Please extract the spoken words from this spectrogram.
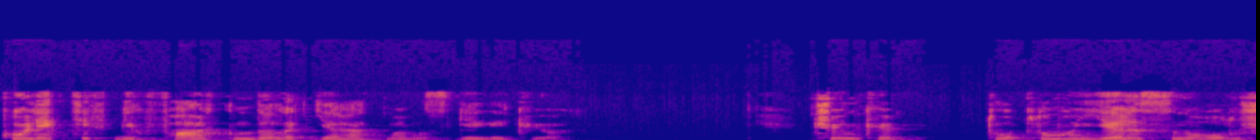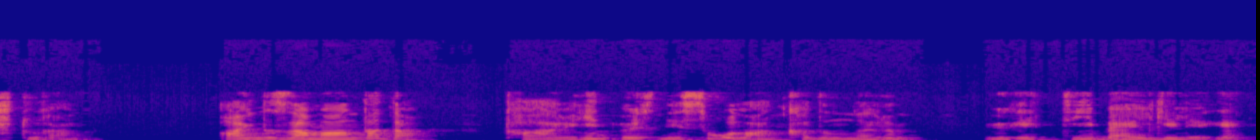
kolektif bir farkındalık yaratmamız gerekiyor. Çünkü toplumun yarısını oluşturan, aynı zamanda da tarihin öznesi olan kadınların ürettiği belgelere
